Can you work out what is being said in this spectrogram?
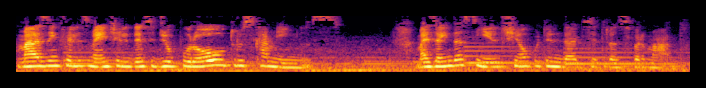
mas infelizmente ele decidiu por outros caminhos. Mas ainda assim, ele tinha a oportunidade de ser transformado.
